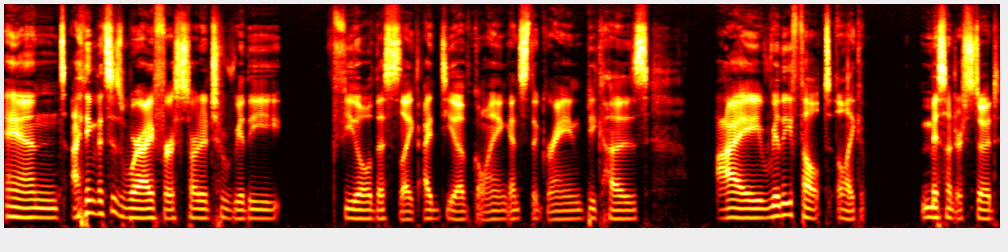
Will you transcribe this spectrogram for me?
and I think this is where I first started to really feel this like idea of going against the grain because I really felt like misunderstood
